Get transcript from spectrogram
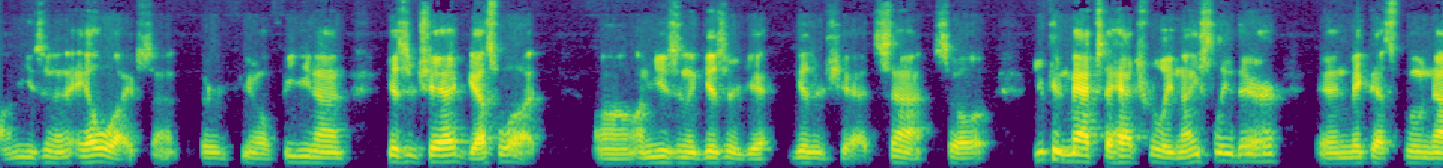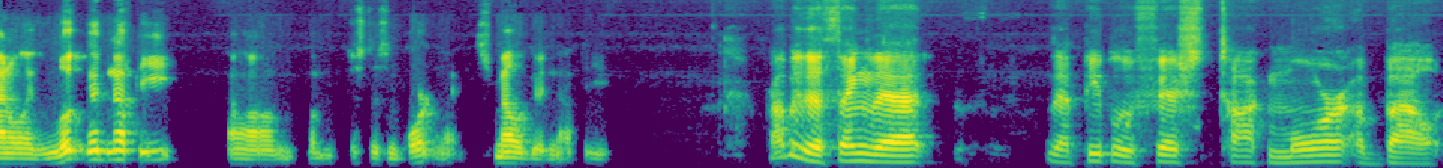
I'm using an alewife scent. If they're you know feeding on gizzard shad. Guess what? Uh, I'm using a gizzard gizzard shad scent. So you can match the hatch really nicely there and make that spoon not only look good enough to eat, um, but just as importantly, smell good enough to eat. Probably the thing that that people who fish talk more about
